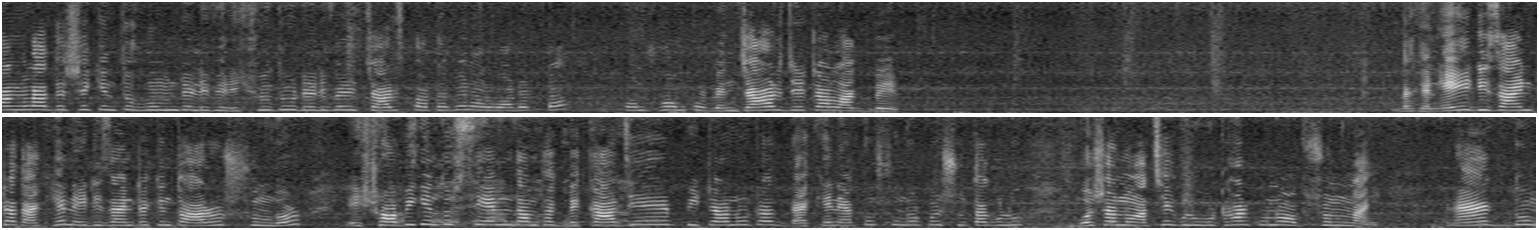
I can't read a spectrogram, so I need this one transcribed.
বাংলাদেশে কিন্তু হোম ডেলিভারি শুধু ডেলিভারি চার্জ পাঠাবেন আর অর্ডারটা কনফার্ম করবেন যার যেটা লাগবে। দেখেন এই ডিজাইনটা দেখেন এই ডিজাইনটা কিন্তু আরও সুন্দর। এই সবই কিন্তু সেম দাম থাকবে। কাজের পিটানোটা দেখেন এত সুন্দর করে সুতাগুলো বসানো আছে এগুলো ওঠার কোনো অপশন নাই। একদম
